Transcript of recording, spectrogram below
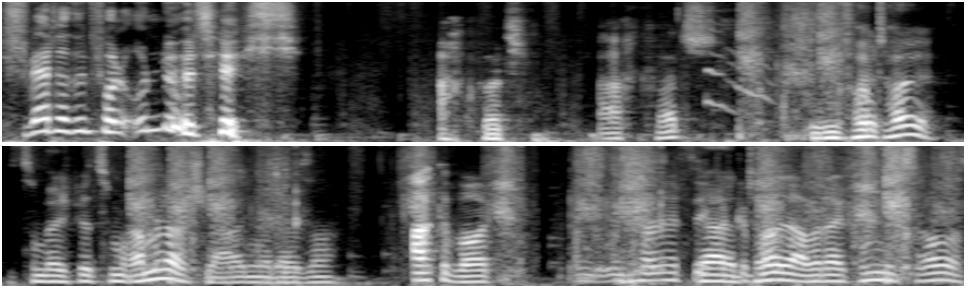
Schwerter sind voll unnötig. Ach Quatsch. Ach, Quatsch. Die sind voll toll. Zum Beispiel zum Rammler schlagen oder so. Abgebaut. Und, und hat's Ja, toll, aber da kommt nichts raus.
